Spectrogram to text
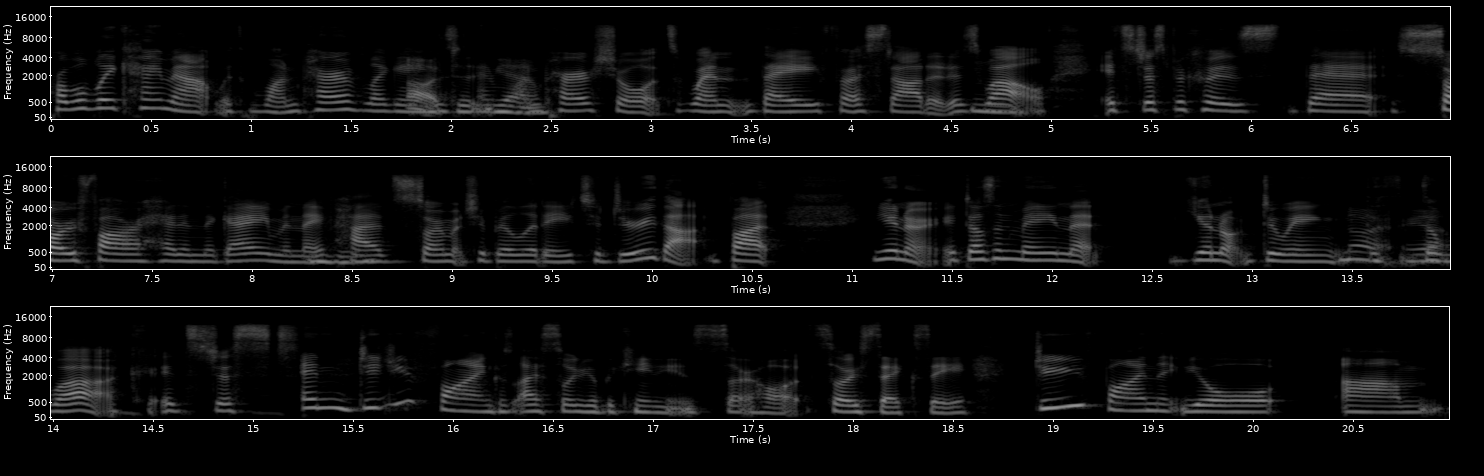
probably came out with one pair of leggings to- and yeah. one pair of shorts when they first started as Mm. well. It's just because they're so far ahead in the game and they've Mhm. had so much ability to do that. But, you know, it doesn't mean that you're not doing No, the, yeah. the work. It's just And did you find because I saw your bikini is so hot, so sexy? Do you find that you're um,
